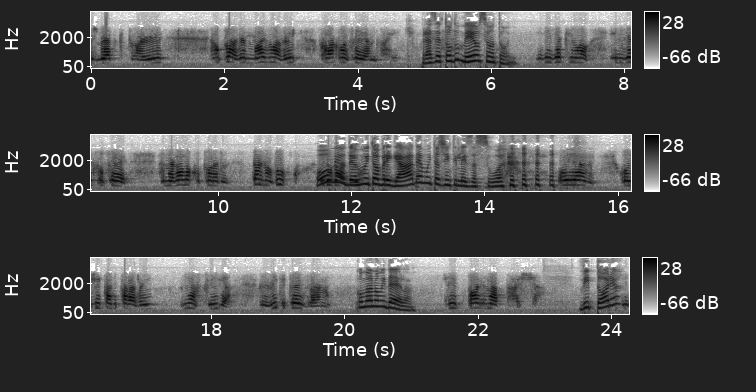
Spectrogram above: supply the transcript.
os médicos que estão aí. É um prazer, mais uma vez, falar com você, Ana Barreto. Prazer todo meu, seu Antônio. E dizer que, eu- e dizer que você é a melhor locutora do Pernambuco. do meu Brasil. Deus, muito obrigada. É muita gentileza sua. Oi, Ana. Hoje está de parabéns minha filha, 23 anos, Como é o nome dela? Vitória Natasha. Vitória?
